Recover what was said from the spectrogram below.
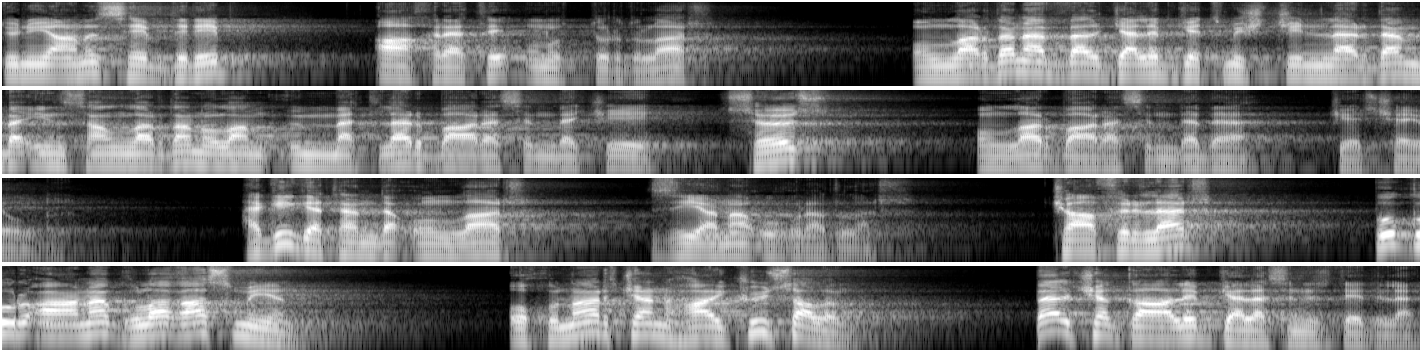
Dünyanı sevdirib, ahirəti unutturdular. Onlardan əvvəl gəlib getmiş cinlərdən və insanlardan olan ümmətlər barəsindəki söz onlar barəsində də gerçək oldu. Həqiqətən də onlar ziyana uğradılar. Kafirlər, bu Qur'ana qulaq asmayın, oxunarkən hayküy salın, bəlkə qalib gələsiniz dedilər.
